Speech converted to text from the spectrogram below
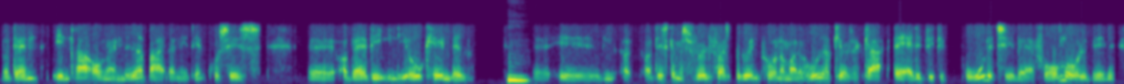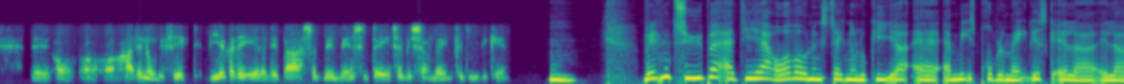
hvordan inddrager man medarbejderne i den proces, og hvad er vi egentlig okay med. Mm. Øh, og, og det skal man selvfølgelig først begynde på, når man overhovedet har gjort sig klar, hvad er det, vi vil bruge det til, hvad er formålet med det, øh, og, og, og har det nogen effekt? Virker det, eller det er bare sådan en masse data, vi samler ind, fordi vi kan? Mm. Hvilken type af de her overvågningsteknologier er, er mest problematisk, eller, eller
